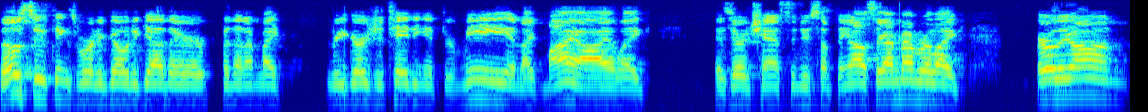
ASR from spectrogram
those two things were to go together, but then I'm like regurgitating it through me and like my eye. Like, is there a chance to do something else? Like, I remember like early on,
